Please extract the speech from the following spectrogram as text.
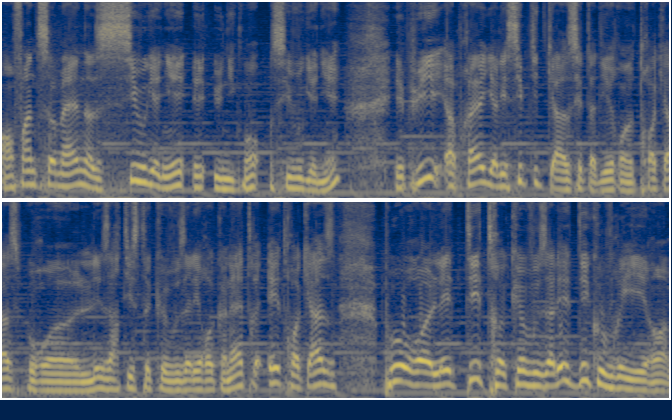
en fin de semaine si vous gagnez et uniquement si vous gagnez. Et puis après, il y a les six petites cases, c'est-à-dire euh, trois cases pour euh, les artistes que vous allez reconnaître et trois cases pour les titres que vous découvrir.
